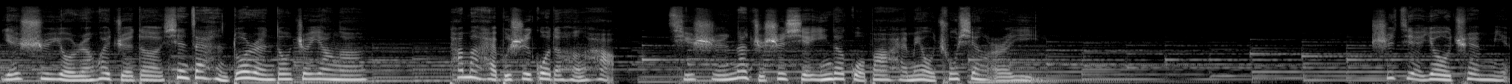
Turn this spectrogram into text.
也许有人会觉得现在很多人都这样啊，他们还不是过得很好？其实那只是邪淫的果报还没有出现而已。师姐又劝勉，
